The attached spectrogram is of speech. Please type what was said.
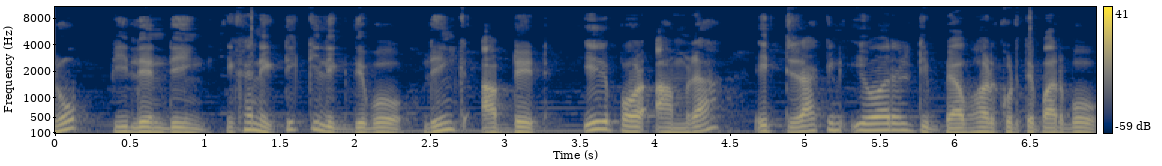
নো পি ল্যান্ডিং এখানে একটি ক্লিক দেব লিঙ্ক আপডেট এরপর আমরা এই ট্র্যাকিং ইউআরএলটি ব্যবহার করতে পারব।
